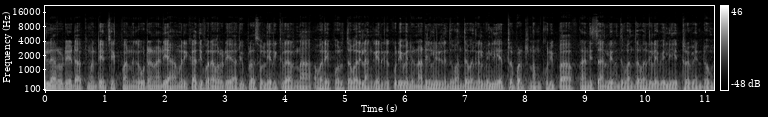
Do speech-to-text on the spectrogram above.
எல்லாருடைய டாக்குமெண்ட்டையும் செக் பண்ணுங்கள் உடனடியாக அமெரிக்க அதிபர் அவருடைய அறிவிப்பில் சொல்லியிருக்கிறார்னா அவரை பொறுத்தவரையில் அங்கே இருக்கக்கூடிய வெளிநாடுகளில் இருந்து வந்தவர்கள் வெளியேற்றப்படணும் குறிப்பாக ஆப்கானிஸ்தானில் இருந்து வந்தவர்களை வெளியேற்ற வேண்டும்.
